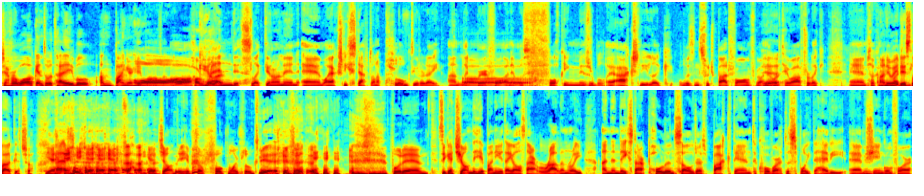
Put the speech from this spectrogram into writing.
Do you ever walk into a table and bang your hip off? Oh, killer. horrendous! Like, do you know what I mean? Um, I actually stepped on a plug the other day and like barefoot, and it was Oh. fucking miserable. I actually like was in such bad form for about an hour or two after. Like, um, so I can Anyway, imagine- this lad gets shot. Yeah, yeah. You get shot in the hip, so fuck my plug story. but um, so you get shot in the hip anyway. They all start rattling, right? And then they start pulling soldiers back then to cover, despite the heavy uh, machine gun fire.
